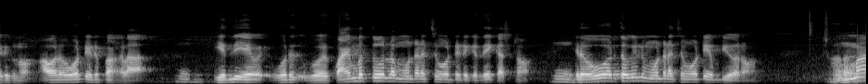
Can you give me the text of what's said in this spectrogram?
எடுக்கணும் அவ்வளோ ஓட்டு எடுப்பாங்களா. எது ஒரு கோயம்புத்தூர்ல மூன்றரை லட்சம் ஓட்டு எடுக்கிறதே கஷ்டம். இதுல ஒவ்வொரு தொகுதியிலும் மூன்றரை லட்சம் ஓட்டு எப்படி வரும்? சும்மா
